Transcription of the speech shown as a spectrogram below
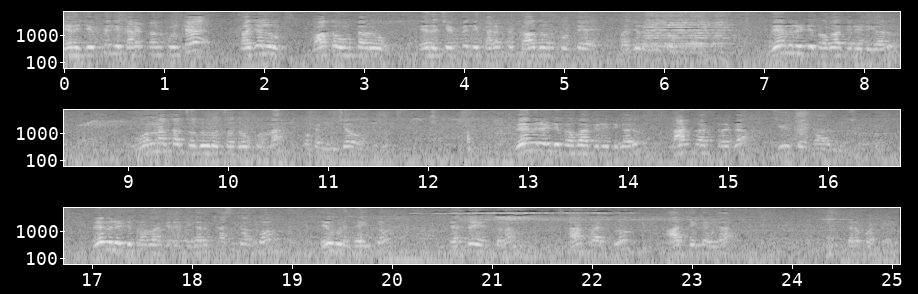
నేను చెప్పింది కరెక్ట్ అనుకుంటే ప్రజలు మాతో ఉంటారు. నేను చెప్పింది కరెక్ట్ కాదు అనుకుంటే ప్రజలు మీతో ఉంటారు. వేమిరెడ్డి ప్రభాకర్ రెడ్డి గారు ఉన్నత చదువులు చదువుకున్న ఒక నిజం వేమిరెడ్డి ప్రభాకర్ రెడ్డి గారు కాంట్రాక్టర్గా జీవితం ప్రారంభించారు. వేమిరెడ్డి ప్రభాకర్ రెడ్డి గారు కష్టంతో దేవుడి దయతో పెద్ద ఎత్తున కాంట్రాక్ట్లో ఆర్థికంగా స్థిరపడ్డారు.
